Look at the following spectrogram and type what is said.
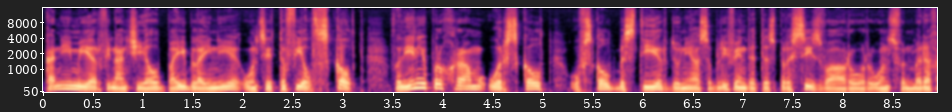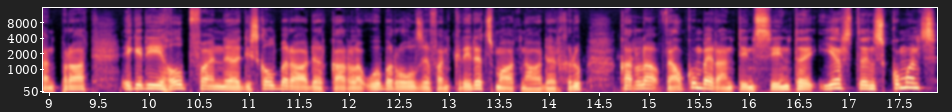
kan nie meer finansiëel bybly nie. Ons het te veel skuld. Wil jy nie 'n program oor skuld of skuldbestuur doen nie asseblief en dit is presies waaroor ons vanmiddag gaan praat. Ek het die hulp van uh, die skuldberader Karla Oberholze van Credit Smart nader geroep. Karla, welkom by Rand en Sente. Eerstens, kom ons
